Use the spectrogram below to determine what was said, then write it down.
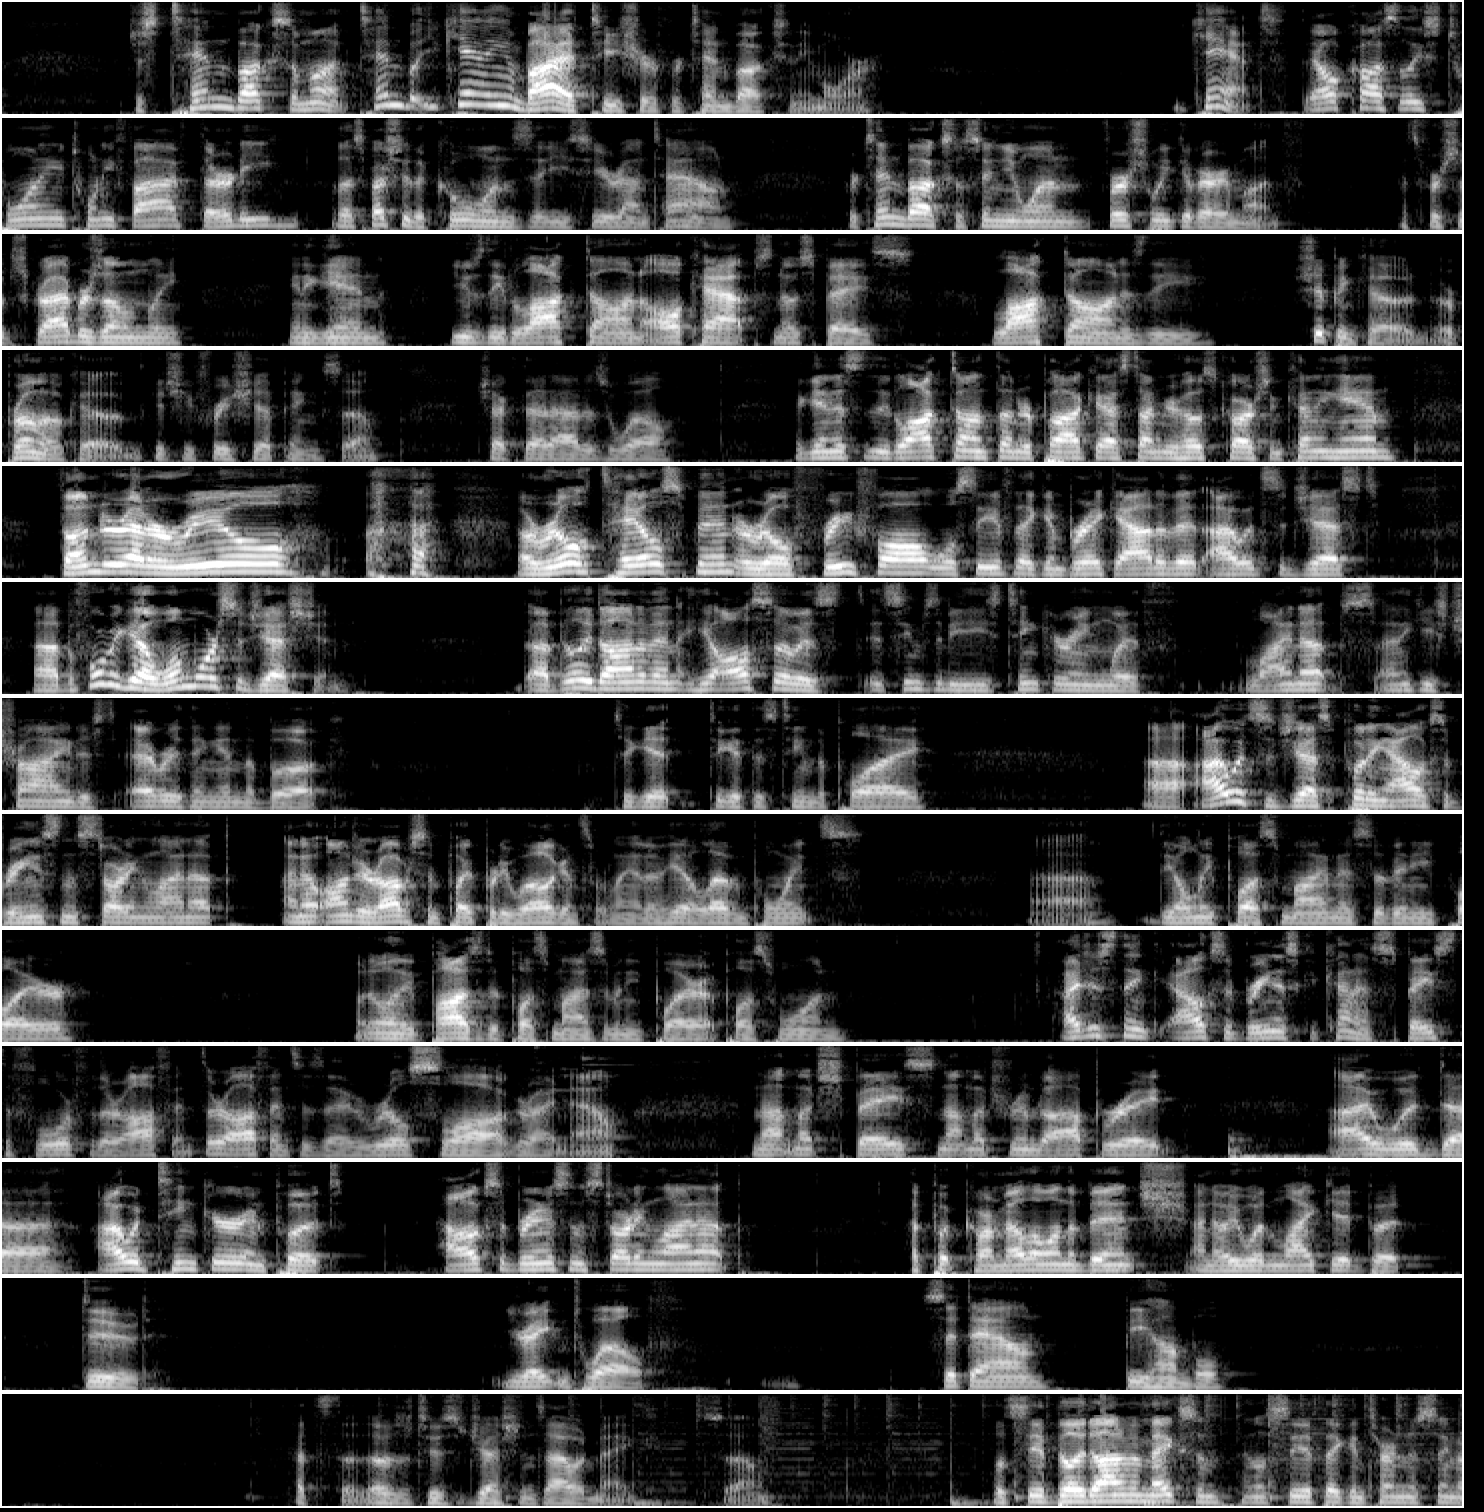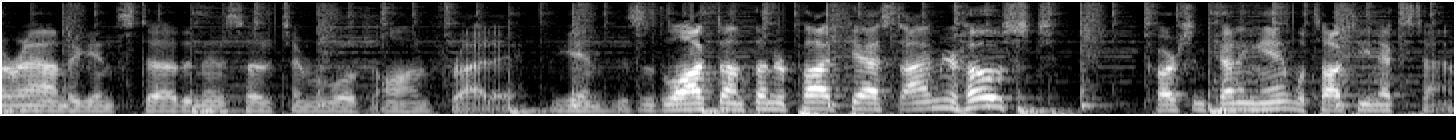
Just ten bucks a month. Ten, but you can't even buy a T-shirt for ten bucks anymore. You can't. They all cost at least 20, 25, 30, especially the cool ones that you see around town. For 10 bucks, they'll send you one first week of every month. That's for subscribers only. And again, use the locked on, all caps, no space. Locked on is the shipping code or promo code. Gets you free shipping. So check that out as well. Again, this is the Locked On Thunder podcast. I'm your host, Carson Cunningham. Thunder at a real. a real tailspin, a real free fall. We'll see if they can break out of it. I would suggest. Uh, before we go, one more suggestion. Uh, Billy Donovan, he also is. It seems to be he's tinkering with lineups. I think he's trying just everything in the book to get to get this team to play. Uh, I would suggest putting Alex Abrines in the starting lineup. I know Andre Roberson played pretty well against Orlando. He had 11 points, uh, the only plus minus of any player the only positive plus minus of any player at plus one. I just think Alex Abrines could kind of space the floor for their offense. Their offense is a real slog right now. Not much space, not much room to operate. I would uh, I would tinker and put Alex Abrines in the starting lineup. I'd put Carmelo on the bench. I know he wouldn't like it, but dude, you're eight and twelve. Sit down, be humble. That's the, those are two suggestions I would make. So let's see if Billy Donovan makes them, and let's see if they can turn this thing around against uh, the Minnesota Timberwolves on Friday. Again, this is Locked On Thunder podcast. I'm your host, Carson Cunningham. We'll talk to you next time.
